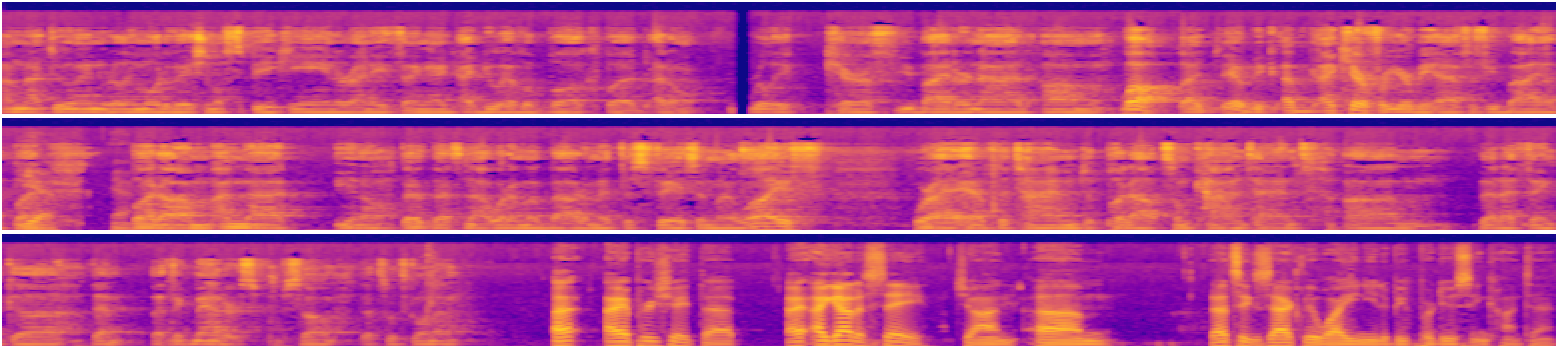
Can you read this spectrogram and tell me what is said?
I'm not doing really motivational speaking or anything. I, I do have a book, but I don't really care if you buy it or not. Um, well, I, be, I, I, care for your behalf if you buy it, but, yeah, yeah. but um, I'm not you know that, that's not what i'm about i'm at this phase in my life where i have the time to put out some content um, that i think uh, that i think matters so that's what's going on i, I appreciate that i, I gotta say john um, that's exactly why you need to be producing content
